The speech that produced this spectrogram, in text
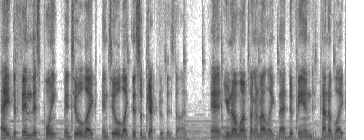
hey, defend this point until like until like this objective is done. And you know what I'm talking about, like that defend kind of like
